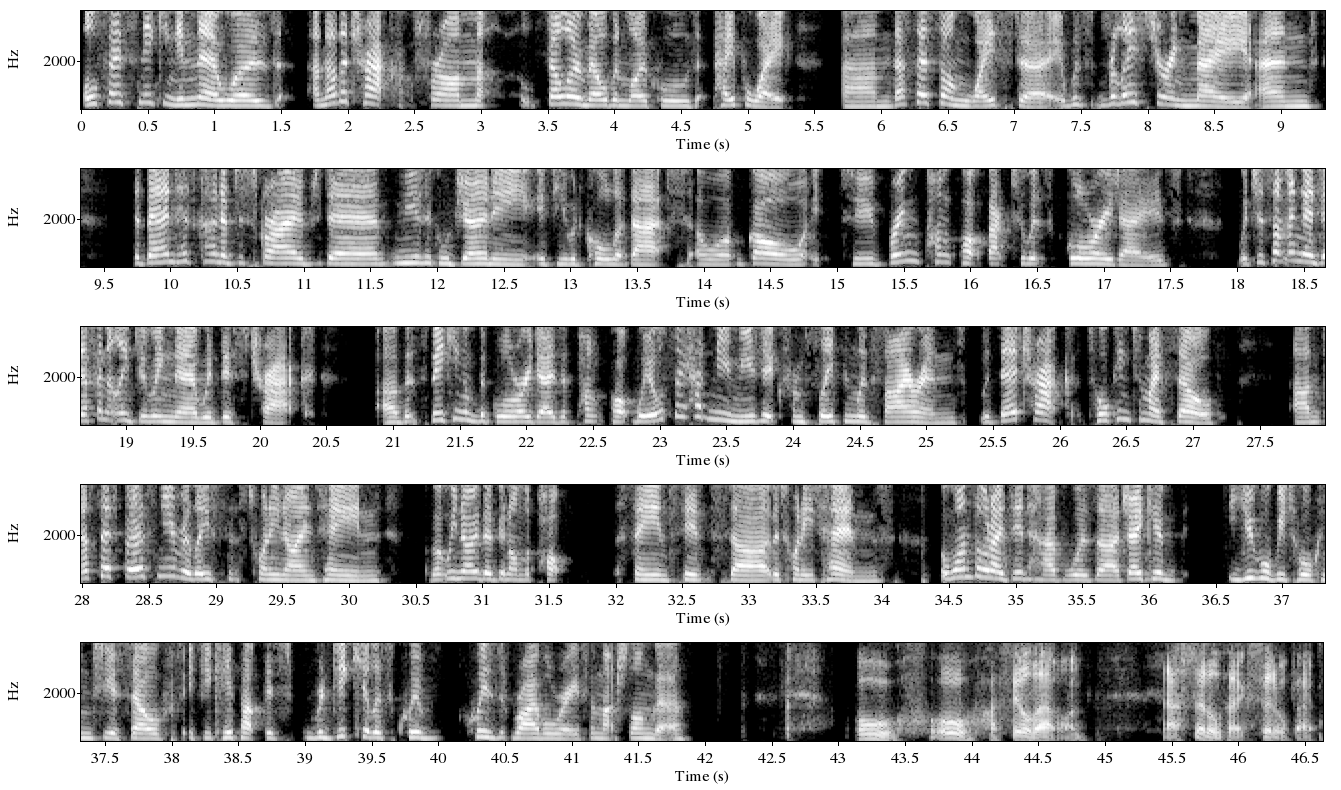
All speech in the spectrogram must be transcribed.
Also sneaking in there was another track from fellow Melbourne locals Paperweight. Um, that's their song Waster. It was released during May, and the band has kind of described their musical journey, if you would call it that, or goal to bring punk pop back to its glory days, which is something they're definitely doing there with this track. Uh, but speaking of the glory days of punk pop, we also had new music from Sleeping with Sirens with their track Talking to Myself. Um, that's their first new release since 2019, but we know they've been on the pop scene since uh, the 2010s. But one thought I did have was uh, Jacob, you will be talking to yourself if you keep up this ridiculous quiz, quiz rivalry for much longer. Oh, oh, I feel that one. Now settle back, settle back.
